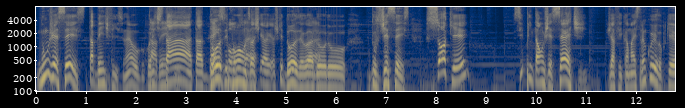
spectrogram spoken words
Num G6, tá bem difícil, né? O Corinthians bem tá, tá 10 12 pontos, pontos, é. acho, que, acho que 12 agora É. do, do- dos G6. Só que, se pintar um G7, já fica mais tranquilo, porque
